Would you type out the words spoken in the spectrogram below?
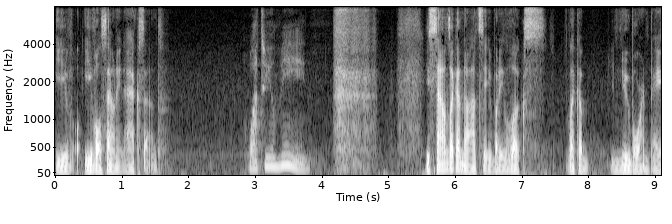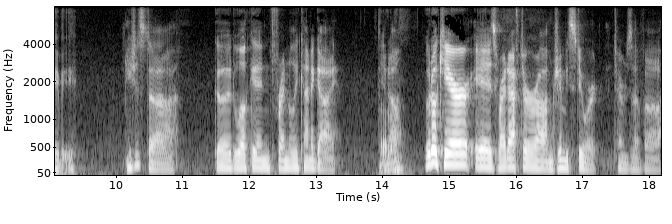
evil, evil sounding accent. What do you mean? He sounds like a Nazi, but he looks like a newborn baby. He's just a good looking, friendly kind of guy. You know? Udo Kier is right after um, Jimmy Stewart in terms of uh,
